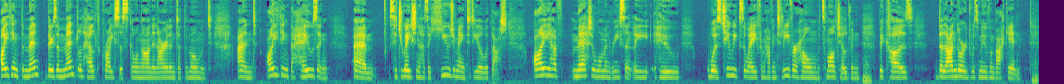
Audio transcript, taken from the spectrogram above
I think the men- there's a mental health crisis going on in Ireland at the moment, and I think the housing um, situation has a huge amount to deal with that. I have met a woman recently who was two weeks away from having to leave her home with small children mm. because the landlord was moving back in. Mm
